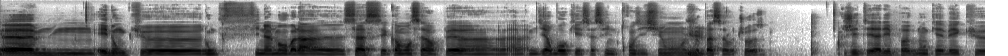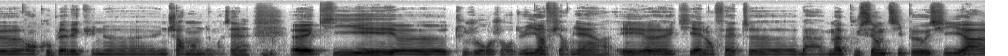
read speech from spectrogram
et donc, donc finalement, voilà, ça c'est commencé un peu à, à, me dire, bon ok, ça c'est une transition, je mm. passe à autre chose. J'étais à l'époque donc avec, euh, en couple avec une, euh, une charmante demoiselle mmh. euh, qui est toujours aujourd'hui infirmière et qui elle en fait bah, m'a poussé un petit peu aussi à,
